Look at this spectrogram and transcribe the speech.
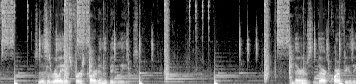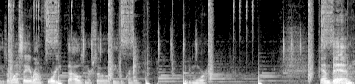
So this is really his first card in the big leagues. And there's there are quite a few of these. I want to say around 40,000 or so of these were printed. Could be more. And then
